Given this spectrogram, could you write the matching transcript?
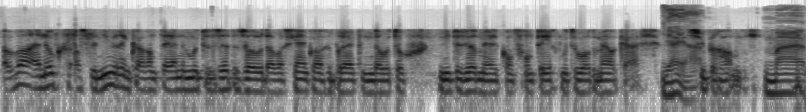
Wel, en ook als we niet meer in quarantaine moeten zitten, zullen we dat waarschijnlijk wel gebruiken. Dat we toch niet te veel meer geconfronteerd moeten worden met elkaar. Ja, ja. Superhandig. Maar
